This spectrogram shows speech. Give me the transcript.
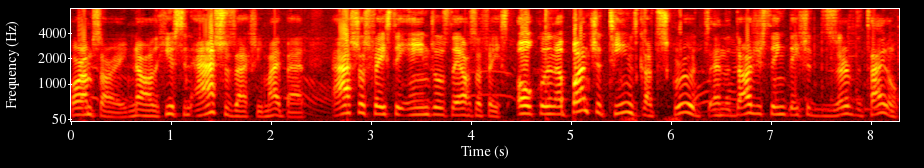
or I'm sorry, no, the Houston Astros actually, my bad. Astros faced the Angels. They also faced Oakland. A bunch of teams got screwed, and the Dodgers think they should deserve the title.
